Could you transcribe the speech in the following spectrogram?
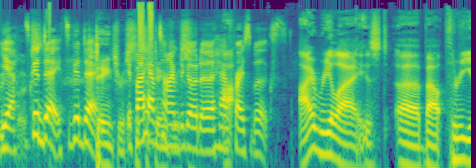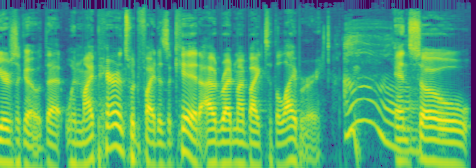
yeah, it's a good day. It's a good day. Dangerous. If This I is have time to go to half price books. I realized uh, about three years ago that when my parents would fight as a kid, I would ride my bike to the library. Oh. And so,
